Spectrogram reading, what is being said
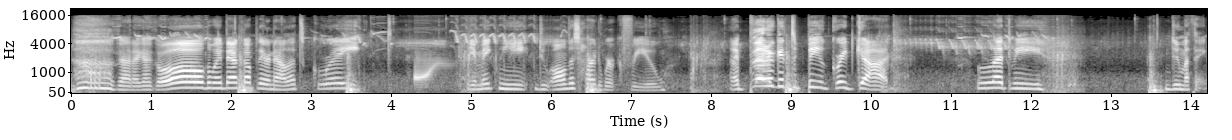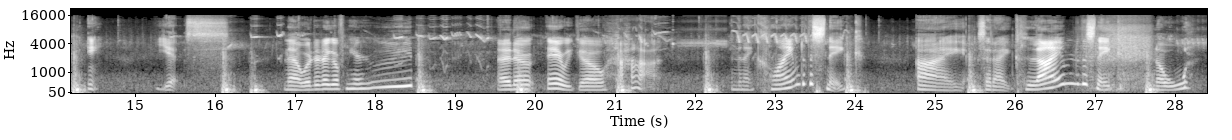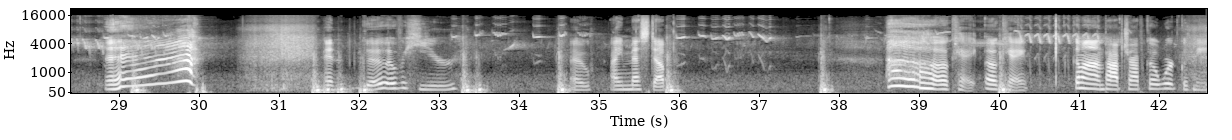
Oh, God, I gotta go all the way back up there now. That's great. You make me do all this hard work for you. I better get to be a great god. Let me do my thing. Eh. Yes. Now, where did I go from here? I don't... There we go. Haha. And then I climbed the snake. I said I climbed the snake. No. Ah! And go over here. Oh, I messed up. Ah, okay, okay. Come on, Poptropica, work with me.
